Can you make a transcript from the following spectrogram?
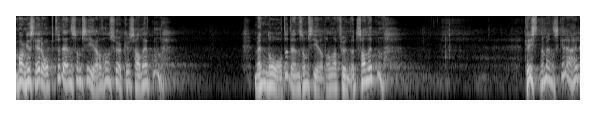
Mange ser opp til den som sier at han søker sannheten. Men nåde den som sier at han har funnet sannheten. Kristne mennesker er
